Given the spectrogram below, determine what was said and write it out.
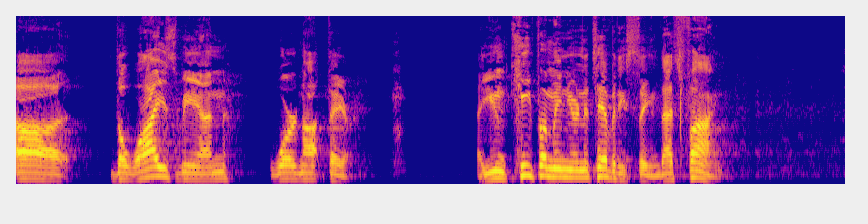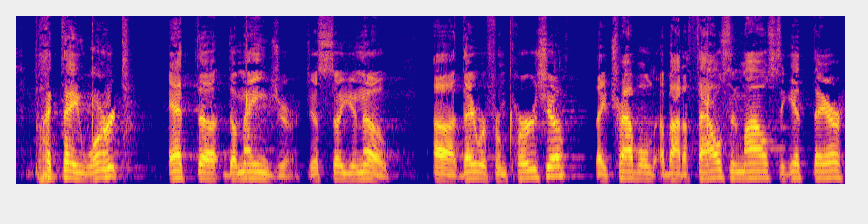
uh, the wise men were not there. Now, you can keep them in your nativity scene, that's fine. But they weren't at the, the manger, just so you know. Uh, they were from Persia. They traveled about a thousand miles to get there.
